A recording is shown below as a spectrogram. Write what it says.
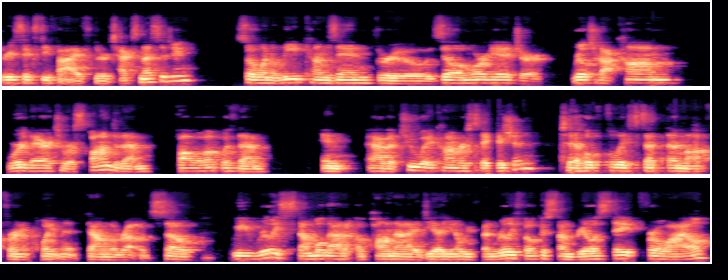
365 through text messaging. So when a lead comes in through Zillow Mortgage or Realtor.com, we're there to respond to them, follow up with them, and have a two way conversation to hopefully set them up for an appointment down the road. So we really stumbled out upon that idea. You know, we've been really focused on real estate for a while,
